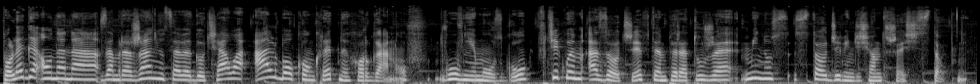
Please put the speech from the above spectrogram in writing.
Polega ona na zamrażaniu całego ciała albo konkretnych organów, głównie mózgu, w ciekłym azocie w temperaturze minus 196 stopni.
